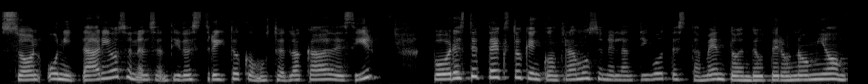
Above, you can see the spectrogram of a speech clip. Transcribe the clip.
son unitarios en el sentido estricto, como usted lo acaba de decir, por este texto que encontramos en el Antiguo Testamento, en Deuteronomio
